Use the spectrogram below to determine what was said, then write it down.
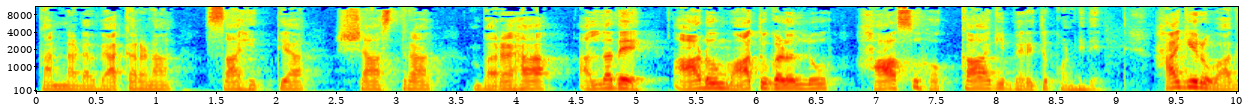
ಕನ್ನಡ ವ್ಯಾಕರಣ, ಸಾಹಿತ್ಯ, ಶಾಸ್ತ್ರ, ಬರಹ ಅಲ್ಲದೆ ಆಡು ಮಾತುಗಳಲ್ಲೂ ಹಾಸು ಹೊಕ್ಕಾಗಿ ಬೆರೆತುಕೊಂಡಿದೆ. ಹಾಗಿರುವಾಗ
